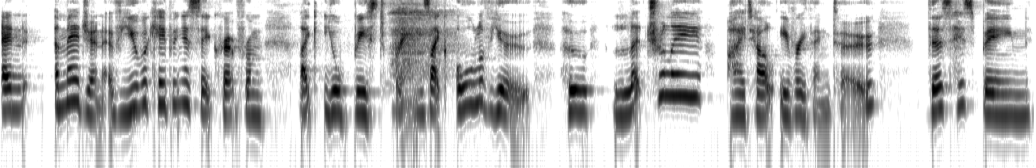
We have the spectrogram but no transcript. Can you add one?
and imagine if you were keeping a secret from like your best friends like all of you who literally i tell everything to this has been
